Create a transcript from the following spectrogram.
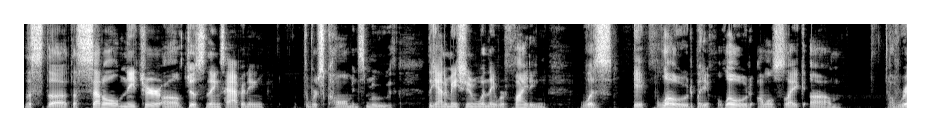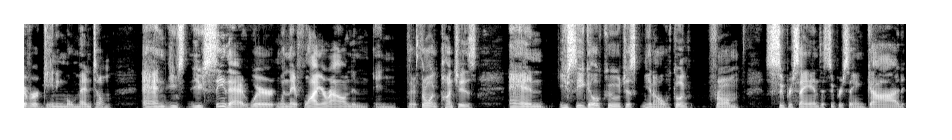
the the the subtle nature of just things happening was calm and smooth. The animation when they were fighting was it flowed, but it flowed almost like um, a river gaining momentum. And you you see that where when they're flying around and, and they're throwing punches, and you see Goku just you know going from Super Saiyan to Super Saiyan God,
